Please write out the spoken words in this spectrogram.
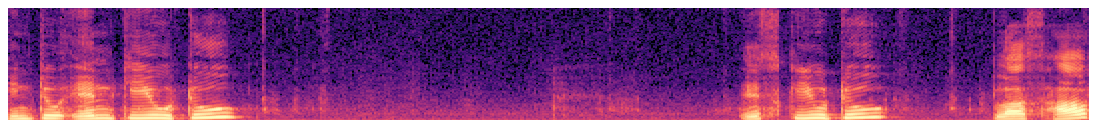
into n q 2 S q 2 plus half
